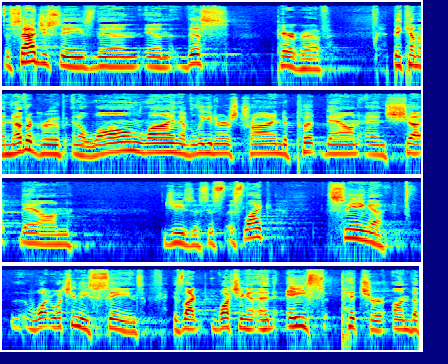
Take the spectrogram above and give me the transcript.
The Sadducees, then, in this paragraph, become another group in a long line of leaders trying to put down and shut down Jesus. It's, it's like seeing a, watching these scenes is like watching an ace pitcher on the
